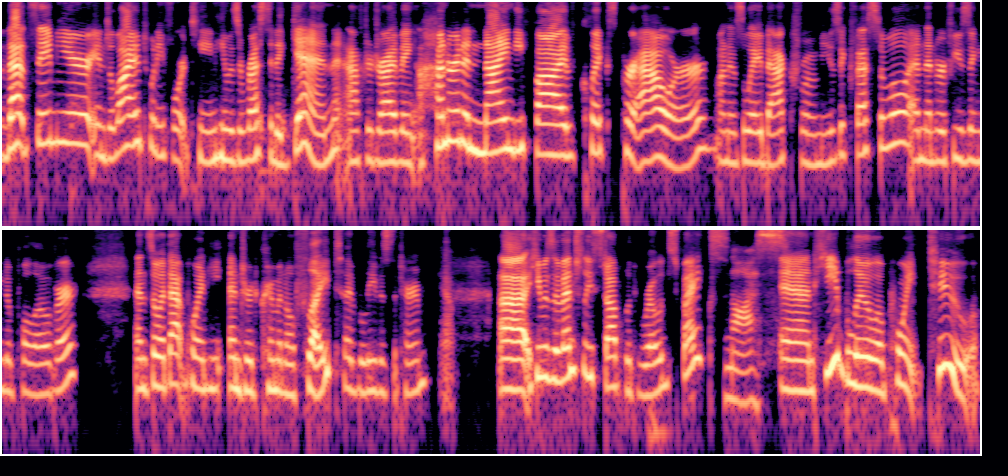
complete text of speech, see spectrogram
that same year, in July of 2014, he was arrested again after driving 195 clicks per hour on his way back from a music festival and then refusing to pull over. And so at that point, he entered criminal flight, I believe is the term. Yep. Uh, he was eventually stopped with road spikes nice. and he blew a point two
